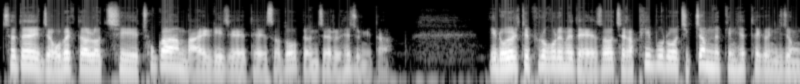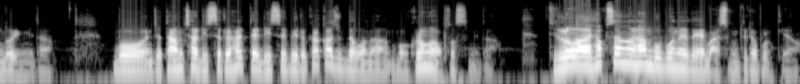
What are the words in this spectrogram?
최대 이제 500달러치 초과한 마일리지에 대해서도 면제를 해줍니다. 이 로열티 프로그램에 대해서 제가 피부로 직접 느낀 혜택은 이 정도입니다. 뭐 이제 다음 차 리스를 할 때 리스비를 깎아준다거나 뭐 그런 건 없었습니다. 딜러와 협상을 한 부분에 대해 말씀드려 볼게요.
